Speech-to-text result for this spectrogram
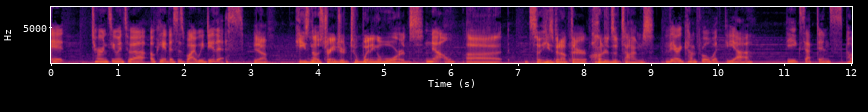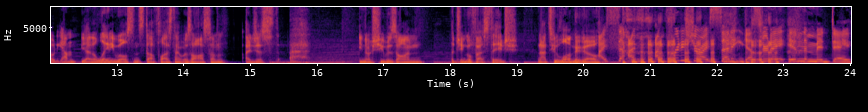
it turns you into a, okay, this is why we do this. Yeah. He's no stranger to winning awards. No. Uh, so he's been up there hundreds of times. Very comfortable with the uh the acceptance podium. Yeah, the Lainey Wilson stuff last night was awesome. I just, ah, you know, she was on the Jingle Fest stage not too long ago. I said, I'm, I'm pretty sure I said it yesterday in the midday.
